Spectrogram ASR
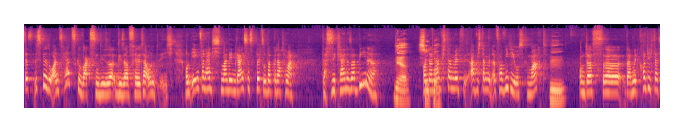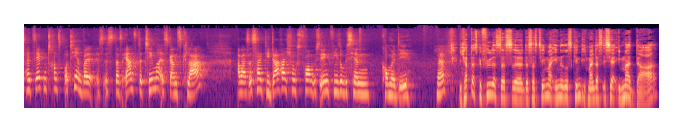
das ist mir so ans Herz gewachsen, dieser, dieser Filter. Und, ich, und irgendwann hatte ich mal den Geistesblitz und habe gedacht, hör mal, das ist die kleine Sabine. Ja, super. Und dann habe ich, damit, hab ich damit einfach Videos gemacht. Mhm. Und das, äh, damit konnte ich das halt sehr gut transportieren, weil es ist das ernste Thema ist ganz klar, aber es ist halt die Darreichungsform ist irgendwie so ein bisschen Comedy. Ne? Ich habe das Gefühl, dass das, äh, dass das Thema inneres Kind, ich meine, das ist ja immer da,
